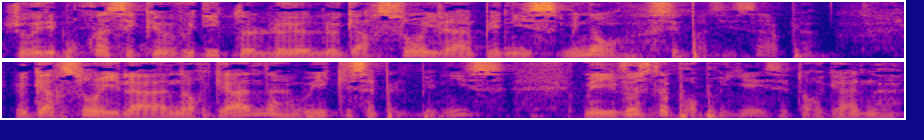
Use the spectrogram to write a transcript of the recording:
Je vous dis pourquoi, c'est que vous dites le, le garçon, il a un pénis. Mais non, c'est pas si simple. Le garçon, il a un organe, oui, qui s'appelle pénis, mais il veut se l'approprier, cet organe.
